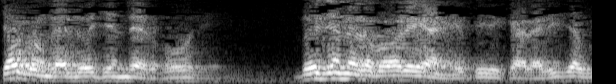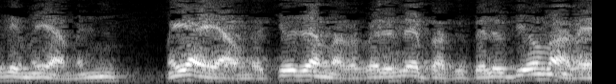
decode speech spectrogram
ကြောက်ကုန်လည်းလိုချင်တဲ့သဘောတွေ လိုချင်တဲ့သဘောတွေကနေပြီးကြတာဒီကြောက်ကလေးမရမမရရအောင်လို့ကြိုးစားမှာပဲဘယ်လိုလဲပတ်ပြီးဘယ်လိုပြောမှပဲ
